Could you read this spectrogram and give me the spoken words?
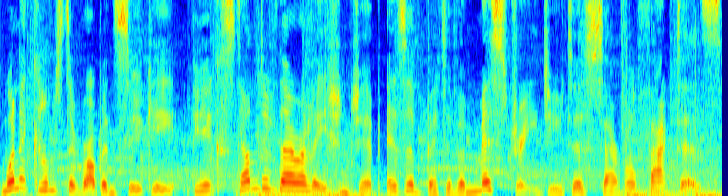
When it comes to Rob and Suki, the extent of their relationship is a bit of a mystery due to several factors.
